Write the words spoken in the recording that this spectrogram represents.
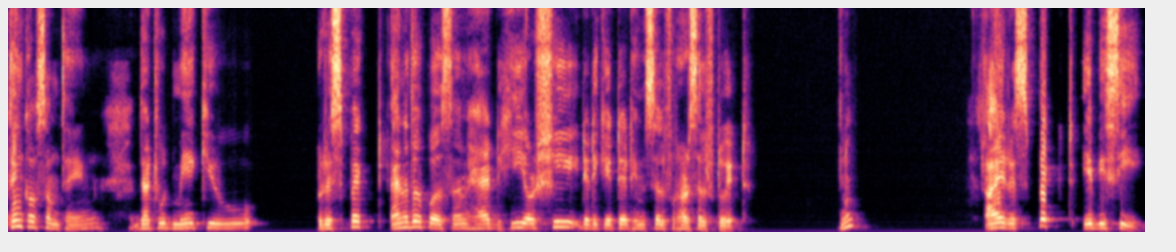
Think of something that would make you respect another person had he or she dedicated himself or herself to it. No? I respect ABC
